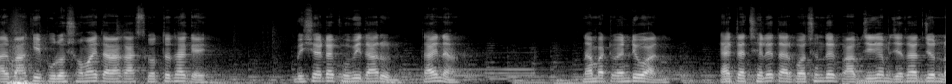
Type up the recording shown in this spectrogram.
আর বাকি পুরো সময় তারা কাজ করতে থাকে। বিষয়টা খুবই দারুণ, তাই না? নাম্বার টোয়েন্টি ওয়ান, একটা ছেলে তার পছন্দের পাবজি গেম জেতার জন্য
